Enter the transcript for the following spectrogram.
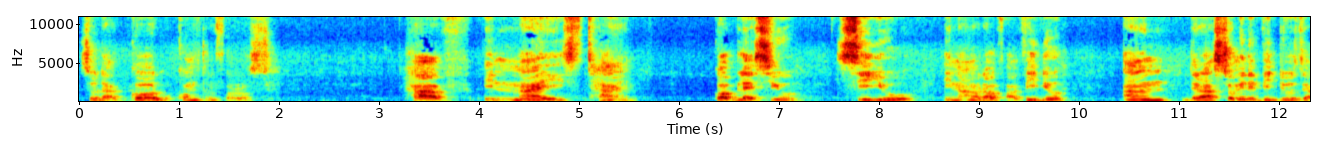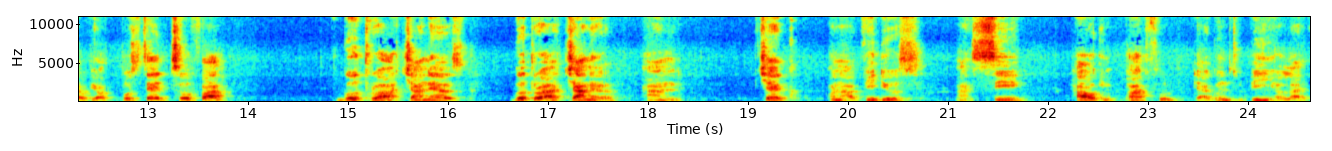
so that God will come through for us. Have a nice time. God bless you. See you in another of our video. And there are so many videos that we have posted so far. Go through our channels, go through our channel and check on our videos and see how impactful they are going to be in your life.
